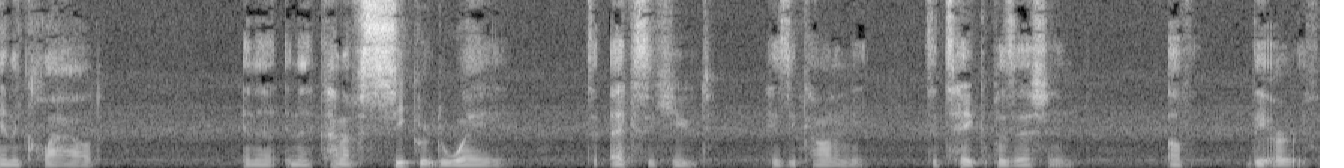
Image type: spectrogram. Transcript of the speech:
in a cloud, in a, in a kind of secret way to execute his economy, to take possession of the earth.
